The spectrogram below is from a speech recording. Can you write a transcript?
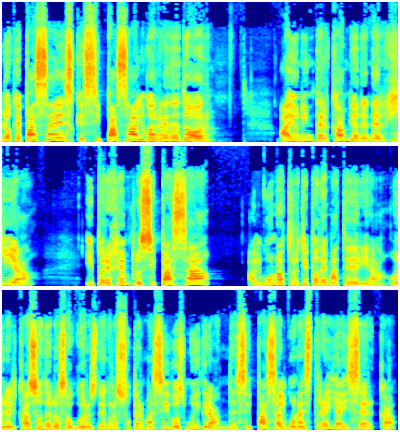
lo que pasa es que si pasa algo alrededor, hay un intercambio de energía y, por ejemplo, si pasa algún otro tipo de materia, o en el caso de los agujeros negros supermasivos muy grandes, si pasa alguna estrella ahí cerca,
